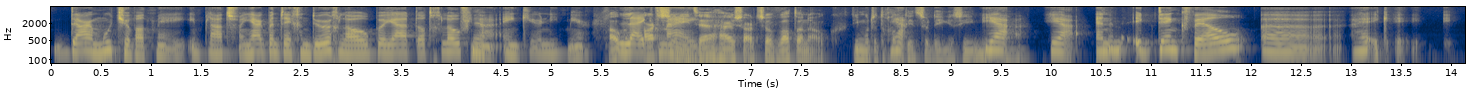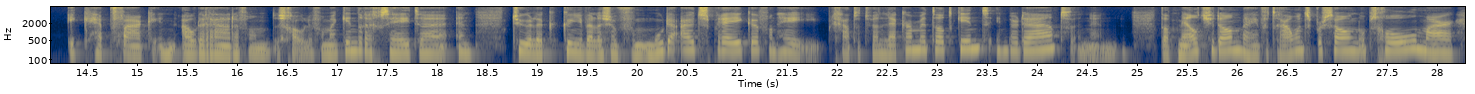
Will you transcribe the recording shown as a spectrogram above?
daar moet je wat mee. In plaats van ja, ik ben tegen een deur gelopen. Ja, dat geloof je Ja. na één keer niet meer. ook Lijkt artsen mij. niet, hè? huisartsen of wat dan ook. Die moeten toch ook Ja. dit soort dingen zien? Ja, ja. En ik denk wel, eh, hè, ik, ik, ik heb vaak in oude raden van de scholen van mijn kinderen gezeten. En tuurlijk kun je wel eens een vermoeden uitspreken van hey, gaat het wel lekker met dat kind, inderdaad. En, en dat meld je dan bij een vertrouwenspersoon op school. Maar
